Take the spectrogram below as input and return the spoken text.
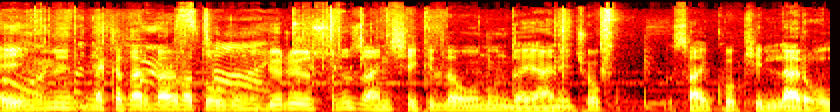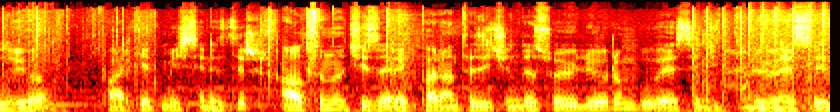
Eğimimin ne kadar berbat olduğunu görüyorsunuz. Aynı şekilde onun da yani çok psycho killer oluyor. Fark etmişsinizdir. Altını çizerek parantez içinde söylüyorum. Bu vs ciddi bir vs değil.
